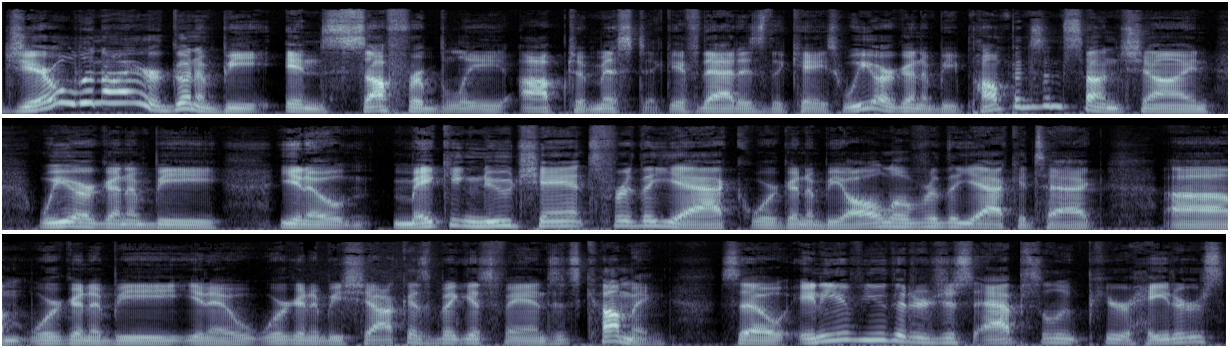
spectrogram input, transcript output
Gerald and I are going to be insufferably optimistic if that is the case. We are going to be pumping some sunshine. We are going to be, you know, making new chants for the yak. We're going to be all over the yak attack. Um, we're to be, you know, we're to be Shaka's biggest fans. It's coming. So any of you that are just absolute pure haters,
